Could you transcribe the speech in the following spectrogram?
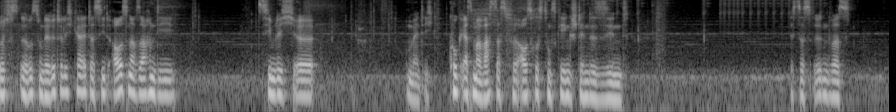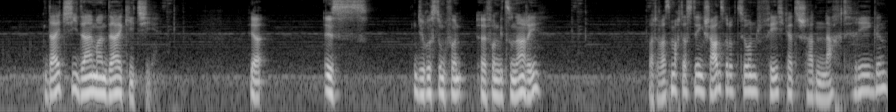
Rüst, äh, Rüstung der Ritterlichkeit, das sieht aus nach Sachen, die ziemlich... Äh Moment, ich gucke erstmal, was das für Ausrüstungsgegenstände sind. Ist das irgendwas? Daichi Daiman Daikichi. Ja. Ist die Rüstung von, äh, von Mitsunari. Warte, was macht das Ding? Schadensreduktion, Fähigkeitsschaden, Nachtregen.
